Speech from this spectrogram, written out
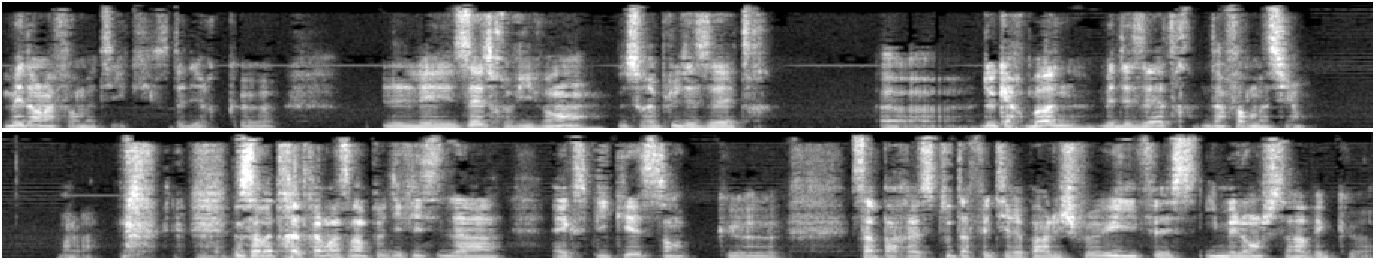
mais dans l'informatique. C'est-à-dire que les êtres vivants ne seraient plus des êtres euh, de carbone, mais des êtres d'information. Voilà. Donc ça va très très loin, c'est un peu difficile à, expliquer sans que ça paraisse tout à fait tiré par les cheveux. Il, fait, il mélange ça avec euh, euh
